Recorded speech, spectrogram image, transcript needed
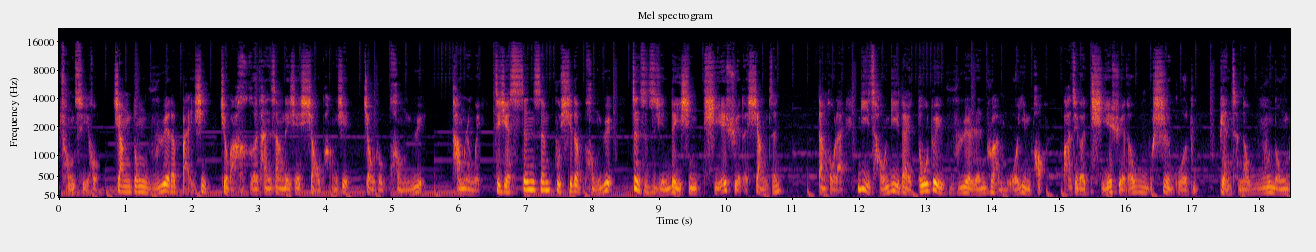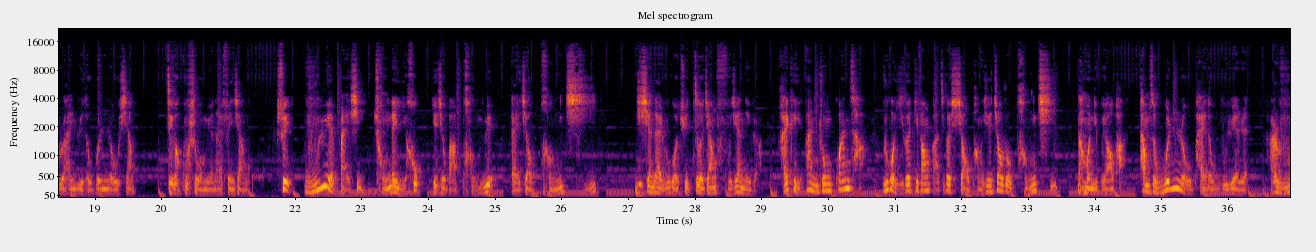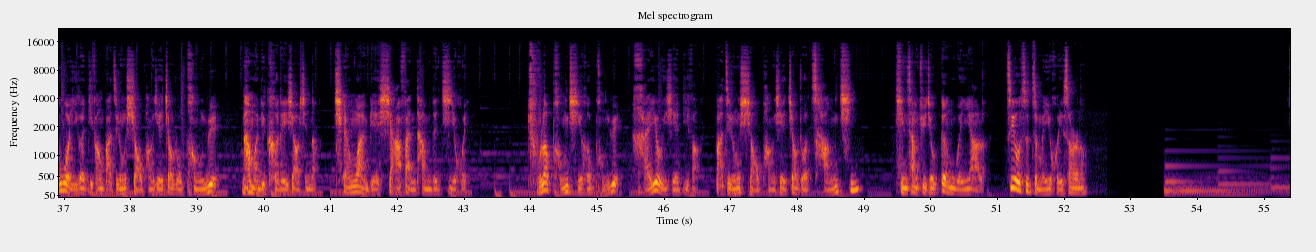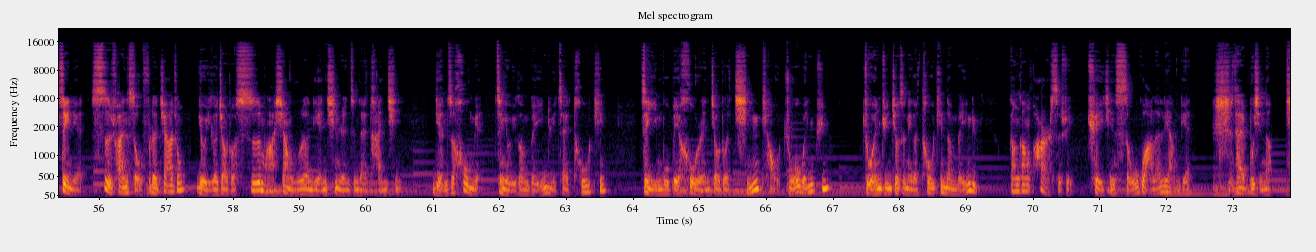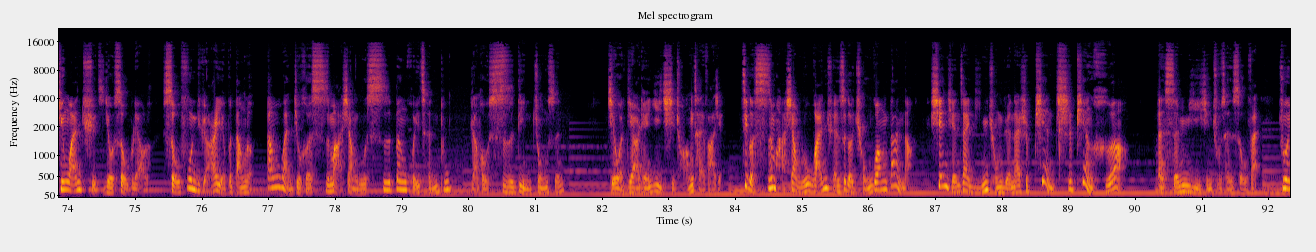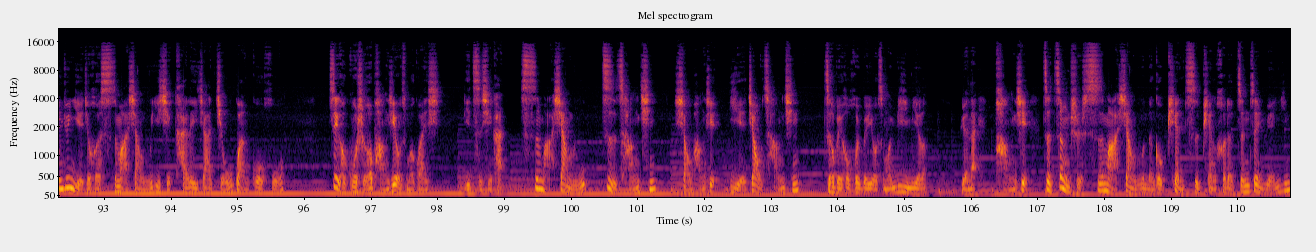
从此以后，江东吴越的百姓就把河滩上那些小螃蟹叫做彭越。他们认为这些生生不息的彭越正是自己内心铁血的象征。但后来历朝历代都对吴越人软磨硬泡，把这个铁血的武士国度变成了吴侬软语的温柔乡。这个故事我们原来分享过，所以吴越百姓从那以后也就把彭越改叫彭齐。你现在如果去浙江、福建那边，还可以暗中观察。如果一个地方把这个小螃蟹叫做彭齐，那么你不要怕，他们是温柔派的吴越人；而如果一个地方把这种小螃蟹叫做彭越，那么你可得小心了，千万别瞎犯他们的忌讳。除了彭蜞和彭越，还有一些地方把这种小螃蟹叫做长青，听上去就更文雅了。这又是怎么一回事儿呢？这一年，四川首富的家中有一个叫做司马相如的年轻人正在弹琴，帘子后面正有一个美女在偷听。这一幕被后人叫做“琴挑卓文君”，卓文君就是那个偷听的美女。刚刚二十岁，却已经守寡了两年，实在不行了，听完曲子就受不了了，首富女儿也不当了，当晚就和司马相如私奔回成都，然后私定终身。结果第二天一起床才发现。这个司马相如完全是个穷光蛋呐、先前在临邛原来是骗吃骗喝啊，但生米已经煮成熟饭，朱文君也就和司马相如一起开了一家酒馆过活。这个故事和螃蟹有什么关系？你仔细看，司马相如字长卿，小螃蟹也叫长卿，这背后会不会有什么秘密了？原来螃蟹这正是司马相如能够骗吃骗喝的真正原因。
